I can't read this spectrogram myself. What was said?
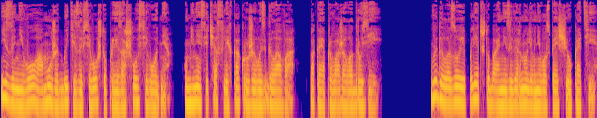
Из-за него, а может быть из-за всего, что произошло сегодня, у меня сейчас слегка кружилась голова, пока я провожала друзей. Выдала Зои плед, чтобы они завернули в него спящую коти.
